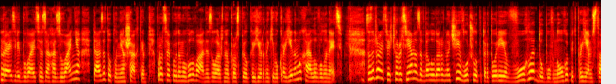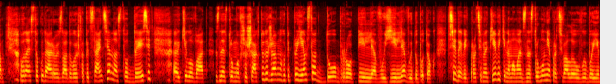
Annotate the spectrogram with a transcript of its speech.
Наразі відбувається загазування та затоплення шахти. Про це повідомив голова незалежної проспілки гірників України Михайло Волинець. Зазначається, що росіяни завдали удар вночі і влучили по території вугледобувного підприємства. Внаслідок удару із ладу вийшла підстанція на 110 кВт, знеструмивши шахту державного підприємства Добропілля вугілля видобуток. Всі дев'ять працівників, які на момент знеструмлення працювали у вибої,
